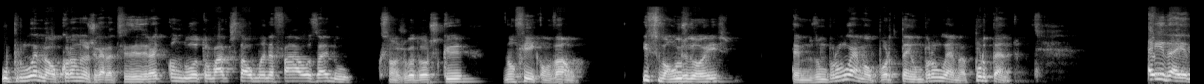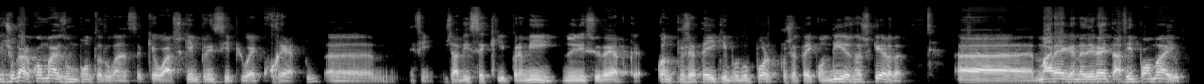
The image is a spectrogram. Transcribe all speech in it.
O problema é o Corona jogar a defesa de direito quando do outro lado está o Manafá ou o Zaidu, que são jogadores que não ficam, vão. E se vão os dois, temos um problema. O Porto tem um problema. Portanto, a ideia de jogar com mais um ponta de lança, que eu acho que em princípio é correto, uh, enfim, já disse aqui, para mim, no início da época, quando projetei a equipa do Porto, projetei com Dias na esquerda, uh, Marega na direita a vir para o meio,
